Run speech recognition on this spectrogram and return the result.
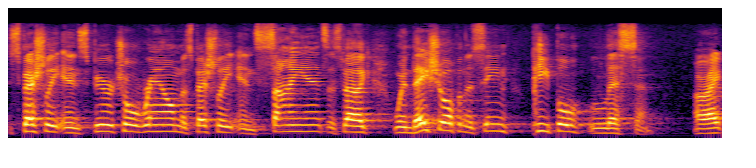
especially in spiritual realm, especially in science. Especially like when they show up on the scene, people listen. All right?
